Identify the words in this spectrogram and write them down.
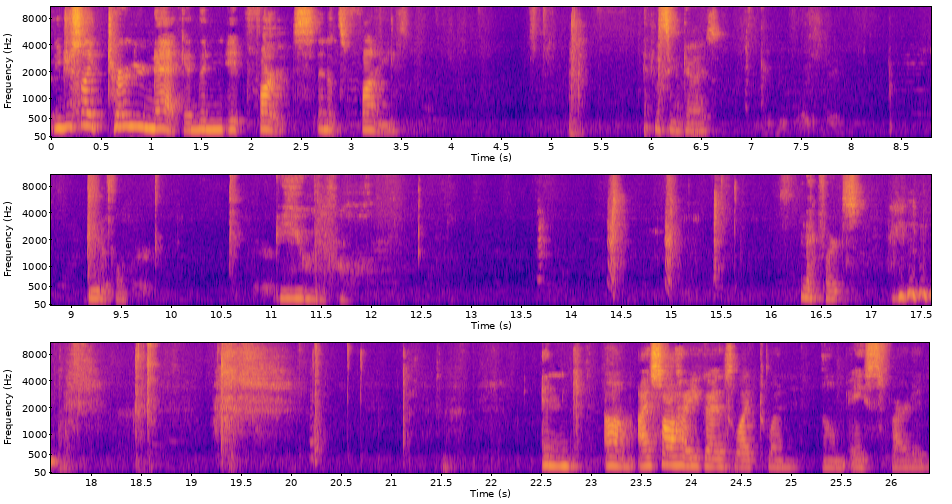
you just like turn your neck and then it farts and it's funny. listen, guys. Beautiful. Beautiful. Neck farts. And um, I saw how you guys liked when um, Ace farted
